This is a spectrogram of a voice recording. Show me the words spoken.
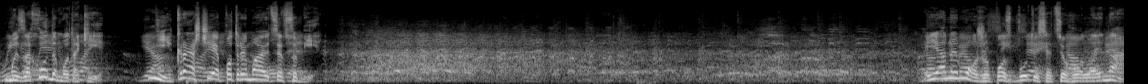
Ми заходимо такі. Ні, краще я потримаю це в собі. Я не можу позбутися цього лайна,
